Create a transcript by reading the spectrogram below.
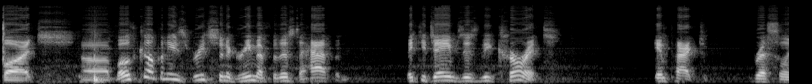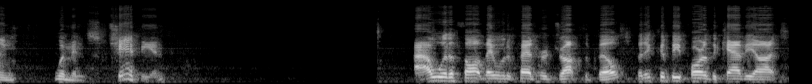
But uh, both companies reached an agreement for this to happen. Mickie James is the current Impact Wrestling Women's Champion. I would have thought they would have had her drop the belt, but it could be part of the caveat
